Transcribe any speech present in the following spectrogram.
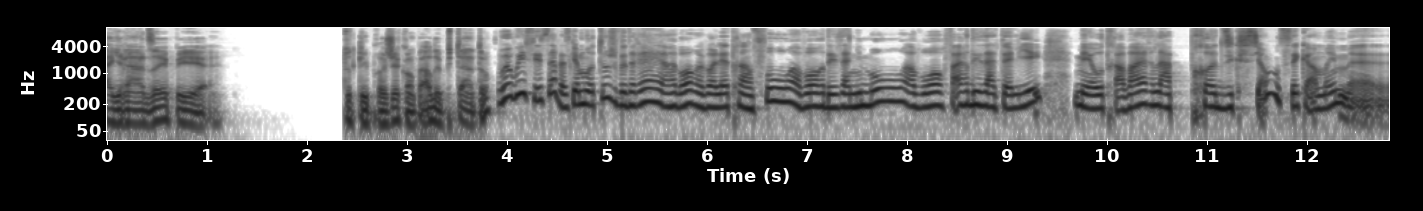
à grandir puis tous les projets qu'on parle depuis tantôt. Oui, oui, c'est ça, parce que moi, tout, je voudrais avoir un volet transfo, avoir des animaux, avoir, faire des ateliers, mais au travers la production, c'est quand même, euh,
